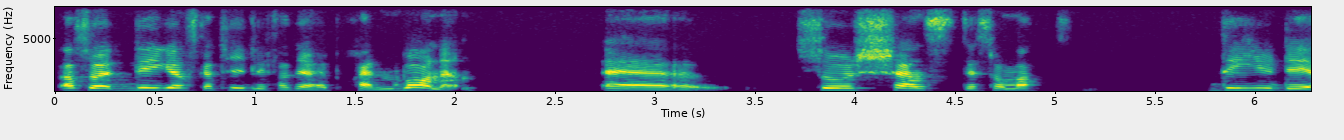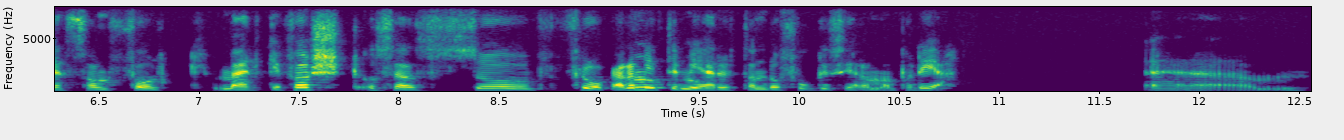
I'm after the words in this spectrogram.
alltså det är ganska tydligt att jag är på själv med barnen. Eh, så känns det som att det är ju det som folk märker först och sen så frågar de inte mer utan då fokuserar man på det. Ehm,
